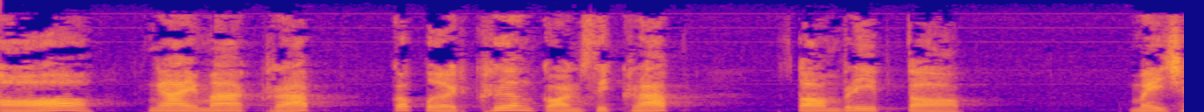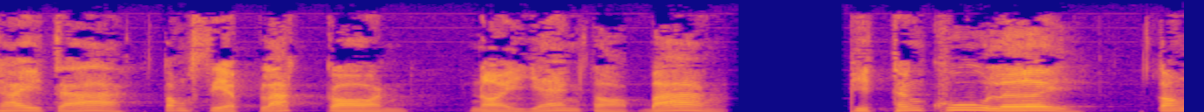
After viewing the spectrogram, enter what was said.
อ๋อ ง่ายมากครับ ก็เปิดเครื่องก่อนสิครับต้อมรีบตอบ ไม่ใช่จ้า ต้องเสียบปลั๊กก่อน หน่อยแย่งตอบบ้าง ผิดทั้งคู่เลย ต้อง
